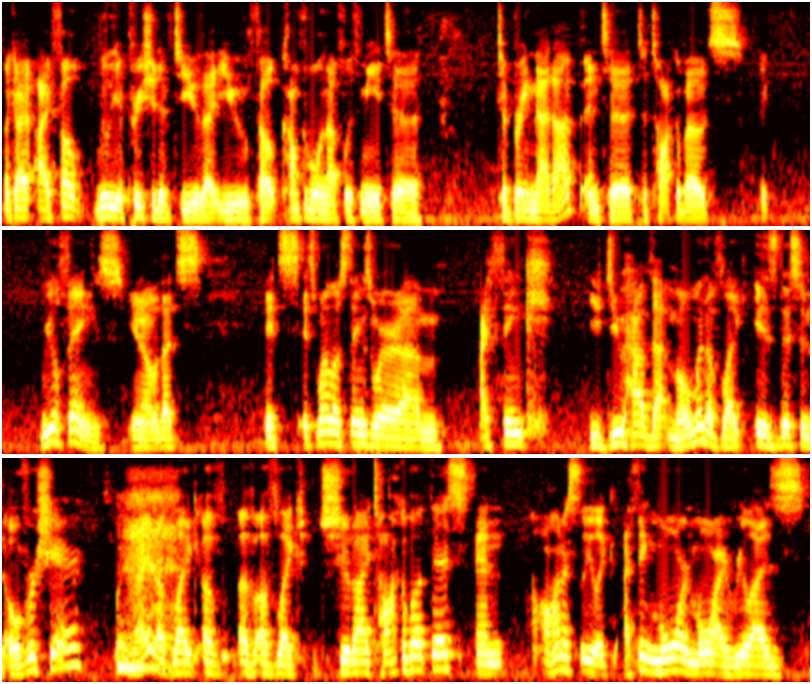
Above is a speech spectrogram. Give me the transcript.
like I, I felt really appreciative to you that you felt comfortable enough with me to to bring that up and to to talk about like real things you know? That's it's it's one of those things where um, i think you do have that moment of like is this an overshare right of like of, of of like should i talk about this and honestly like i think more and more i realize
